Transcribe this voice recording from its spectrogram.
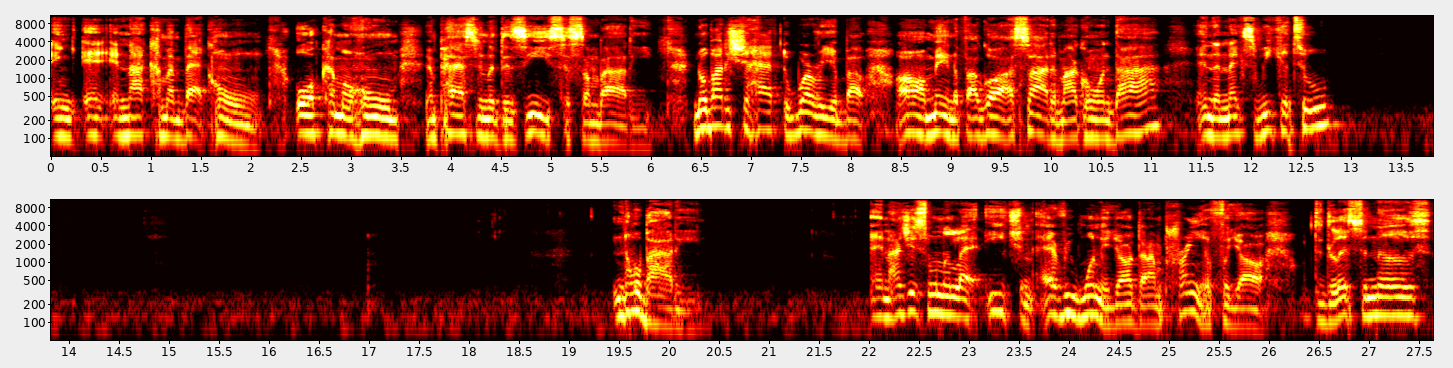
and, and, and, not coming back home or coming home and passing a disease to somebody. Nobody should have to worry about, oh man, if I go outside, am I going to die in the next week or two? Nobody. And I just want to let each and every one of y'all that I'm praying for y'all, the listeners,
